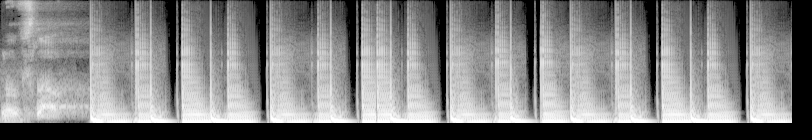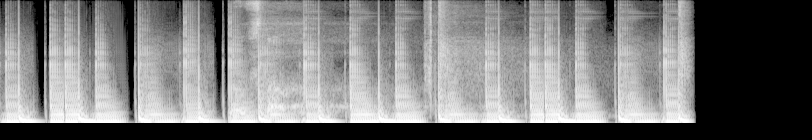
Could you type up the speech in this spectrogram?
Move slow.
